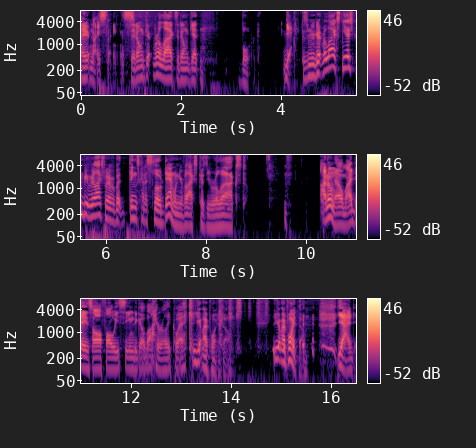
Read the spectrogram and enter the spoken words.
they- nice things. They don't get relaxed. They don't get. Yeah. Because when you get relaxed, yes, you can be relaxed, whatever, but things kind of slow down when you're relaxed because you're relaxed. I don't know. My days off always seem to go by really quick. You get my point, though. you get my point, though. Yeah, I do.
